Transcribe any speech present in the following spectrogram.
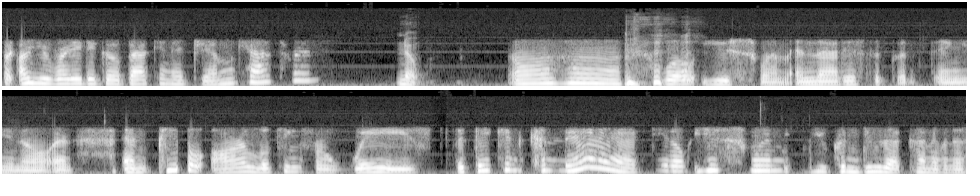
But are you ready to go back in a gym, Catherine? No. Uh-huh. well, you swim, and that is the good thing, you know. And and people are looking for ways that they can connect. You know, you swim, you can do that kind of in a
